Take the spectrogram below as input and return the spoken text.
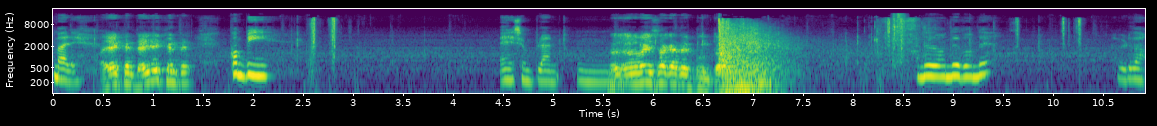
Vale. Ahí hay gente, ahí hay gente. Compi. Es en plan. mm, No, no vais a sacar del punto. ¿Dónde, dónde, dónde? La verdad.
